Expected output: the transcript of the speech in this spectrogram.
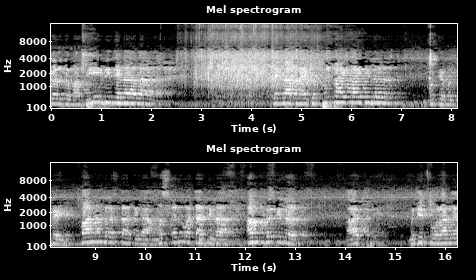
कर्जमाफी बी देणार. त्यांना म्हणायचं तू काय काय दिलं? मग म्हणते पानंद रस्ता दिला मसन वाटा दिला आमचं दिलं. काय म्हणजे चोरानं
